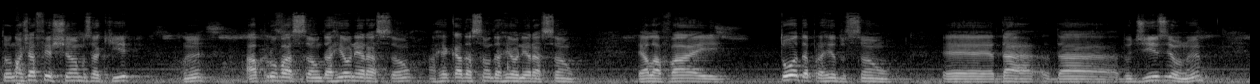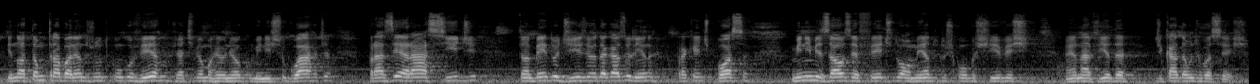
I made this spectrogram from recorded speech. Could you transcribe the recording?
Então nós já fechamos aqui né, a aprovação da reoneração, a arrecadação da reoneração, ela vai toda para redução é, da, da, do diesel, né? E nós estamos trabalhando junto com o governo, já tivemos uma reunião com o ministro Guardia, para zerar a CID também do diesel e da gasolina, para que a gente possa minimizar os efeitos do aumento dos combustíveis né, na vida de cada um de vocês.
